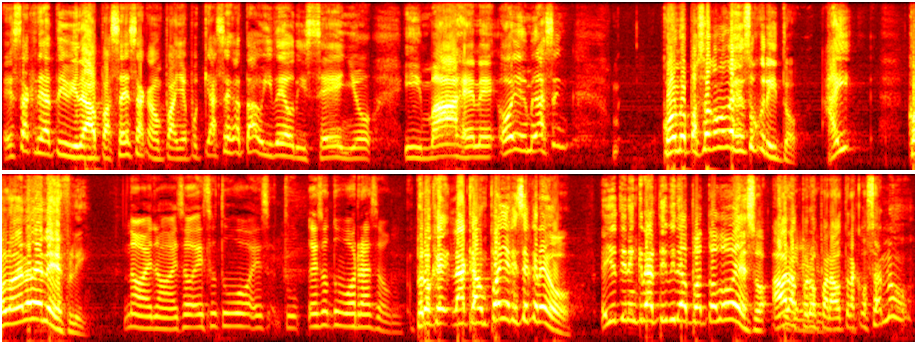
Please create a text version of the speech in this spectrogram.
esa creatividad para hacer esa campaña, porque hacen hasta video, diseño, imágenes. Oye, me hacen. Cuando pasó con lo de Jesucristo, ahí, con lo de la de Netflix, No, no, eso, eso tuvo, eso, tu- eso tuvo razón. pero que la campaña que se creó, ellos tienen creatividad para todo eso. Ahora, claro. pero para otra cosa no.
